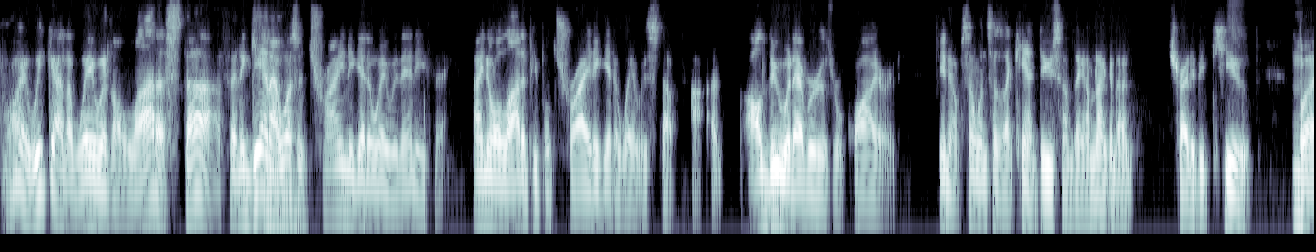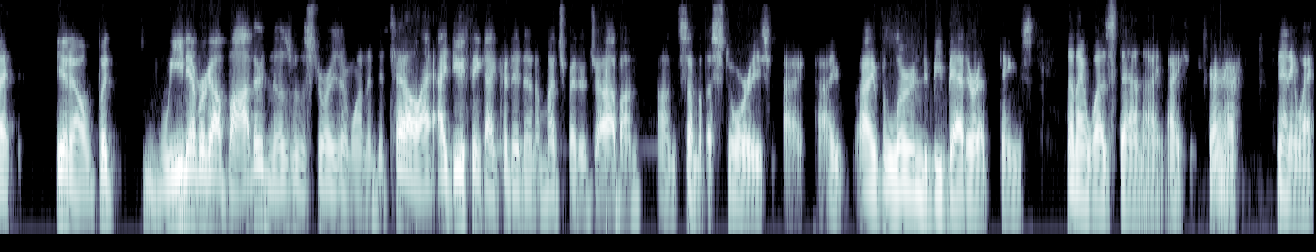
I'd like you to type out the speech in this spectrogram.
boy, we got away with a lot of stuff. And again, mm. I wasn't trying to get away with anything. I know a lot of people try to get away with stuff. I, I'll do whatever is required. You know, if someone says I can't do something, I'm not going to try to be cute. Mm. But, you know, but we never got bothered. And those were the stories I wanted to tell. I, I, do think I could have done a much better job on, on some of the stories. I, I, I've learned to be better at things than I was then. I, I anyway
